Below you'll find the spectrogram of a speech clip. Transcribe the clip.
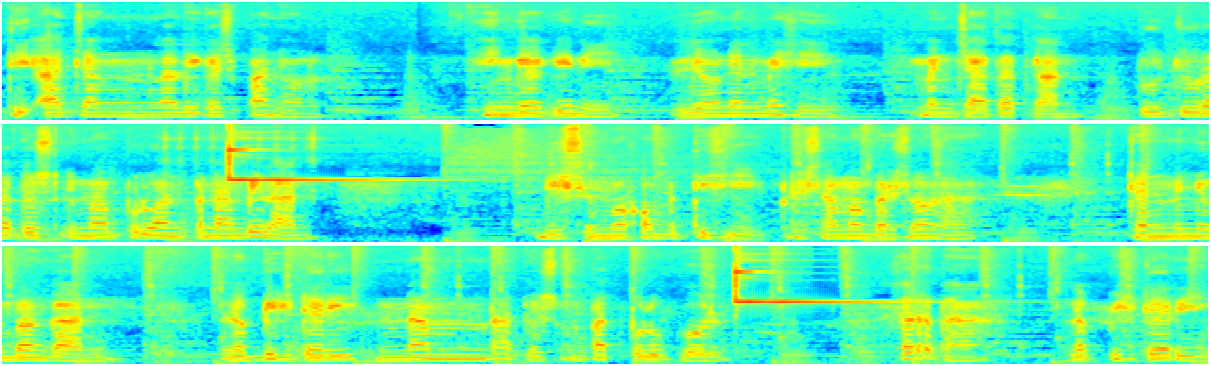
di ajang La Liga Spanyol, hingga kini Lionel Messi mencatatkan 750-an penampilan di semua kompetisi bersama Barcelona dan menyumbangkan lebih dari 640 gol serta lebih dari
